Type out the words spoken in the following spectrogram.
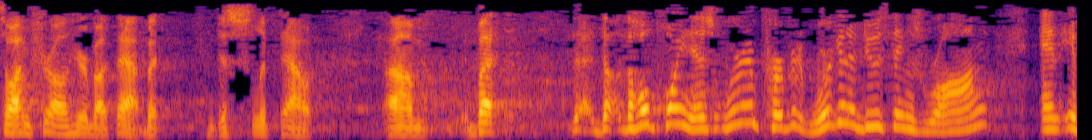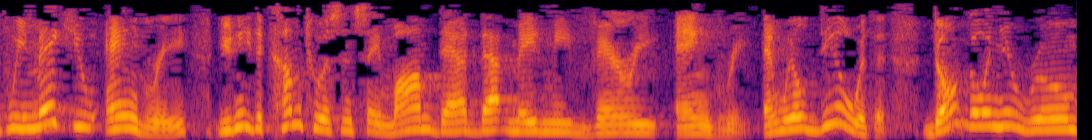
so I'm sure I'll hear about that, but just slipped out. Um, but the, the, whole point is we're imperfect. We're going to do things wrong. And if we make you angry, you need to come to us and say, Mom, Dad, that made me very angry. And we'll deal with it. Don't go in your room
